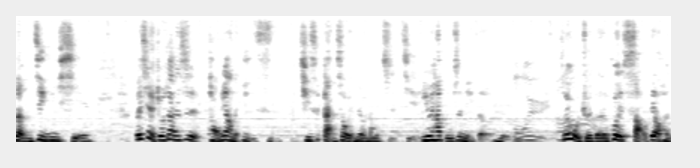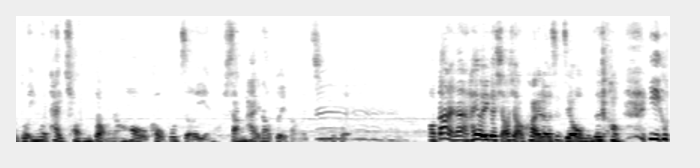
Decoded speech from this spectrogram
冷静一些，而且就算是同样的意思，其实感受也没有那么直接，因为它不是你的母语，所以我觉得会少掉很多因为太冲动，然后口不择言伤害到对方的机会。哦，当然了，还有一个小小快乐是只有我们这种 异国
